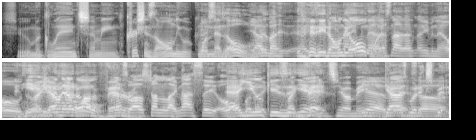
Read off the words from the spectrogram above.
Shoot, McGlinch. I mean, Christian's the only one that's old. Yeah, really. about to- He's he's the only old that- one. That's not that's not even that old. And he ain't Right, even that have a lot of old. That's why I was trying to like not say old. but, Aiyuk like, is Like yeah. vets, you know what I mean? Yeah, guys with vets, uh,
